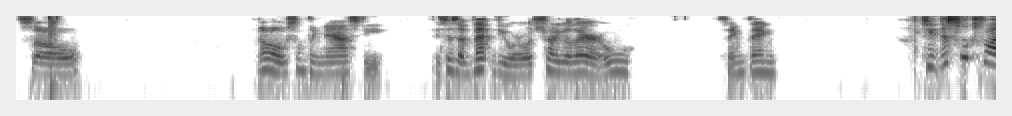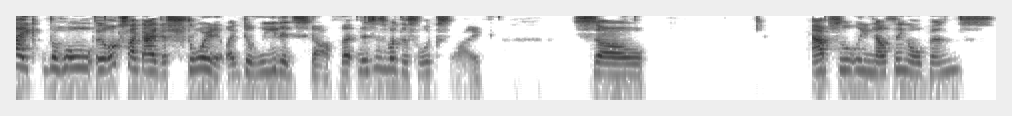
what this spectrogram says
So, oh, something nasty. It says event viewer. Let's try to go there. Ooh, same thing. See, this looks like the whole, it looks like I destroyed it, like deleted stuff. That This is what this looks like. So, absolutely nothing opens.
